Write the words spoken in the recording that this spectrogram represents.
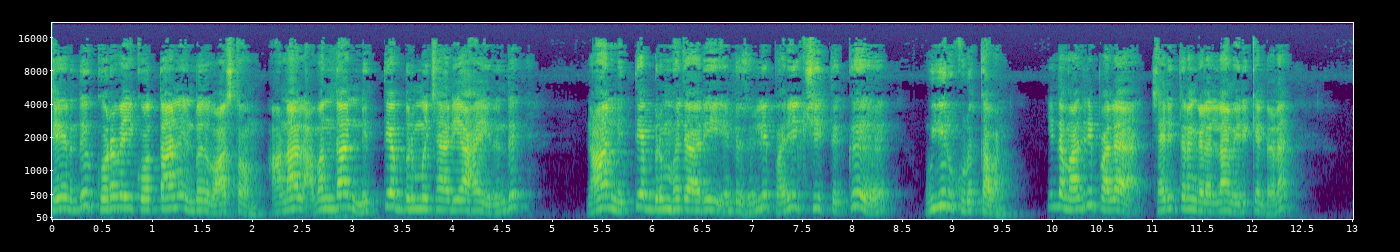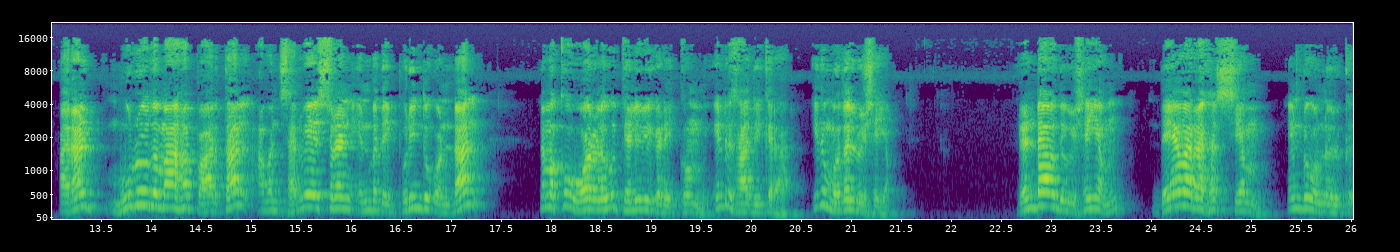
சேர்ந்து குறவை கோத்தான் என்பது வாஸ்தவம். ஆனால் அவன்தான் நித்திய பிரம்மச்சாரியாக இருந்து நான் நித்திய பிரம்மச்சாரி என்று சொல்லி பரீட்சித்துக்கு உயிர் கொடுத்தவன். இந்த மாதிரி பல சரித்திரங்கள் எல்லாம் இருக்கின்றன. அதனால் முழுவதுமாக பார்த்தால் அவன் சர்வேஸ்வரன் என்பதை புரிந்து கொண்டால் நமக்கு ஓரளவு தெளிவு கிடைக்கும் என்று சாதிக்கிறார். இது முதல் விஷயம். ரெண்டாவது விஷயம் தேவ ரகசியம் என்று ஒன்று இருக்கு.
